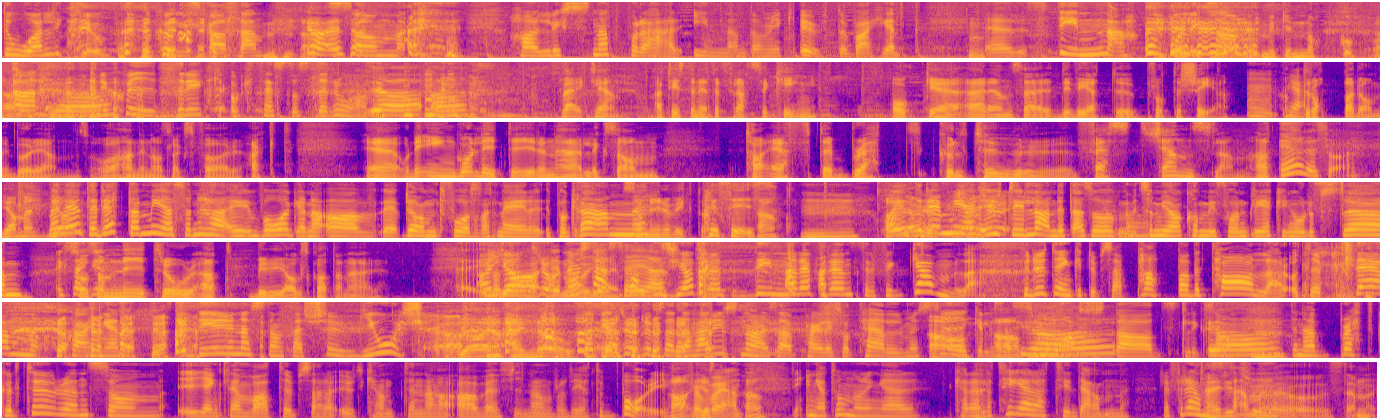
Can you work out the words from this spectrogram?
dålig klubb på Kungsgatan Ja. som har lyssnat på det här innan de gick ut och bara helt eh, stinna på liksom Jävligt mycket Nocco. ja, energidryck och testosteron. Ja, ja. Verkligen. Artisten heter Frasse King och eh, är en så här, det vet du, protegé. Han ja. droppar dem i början och han är någon slags förakt. Eh, och det ingår lite i den här liksom ta efter Brat-kulturfestkänslan. Att, Är det så? ja, men, Men jag, är inte detta mer sån här i vågorna av eh, de två som varit med i ett program? Samir och Viktor. Precis. Ja. Och är Ja, inte det det mer det. ute i landet, alltså, som jag kommer ifrån Blekinge, Olofström. Så Exakt. som ni tror att Birger Jarlsgatan är. Ja, Ja, jag, tror, det men måste jag säga. Pontus, jag tror att dina referenser är för gamla. För du tänker typ så här, pappa betalar och typ den genren. Och det är ju nästan så här 20 år sedan. Ja, ja, I know. Så att jag tror typ så här, det här är ju snarare så här Paradise Hotel-musik Ja, eller så här ja. småstads liksom. Ja. Den här Brett-kulturen som egentligen var typ så här utkanterna av en finare område i Göteborg från början. Inga tonåringar kan relatera till den referensen. Nej, det tror jag stämmer.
